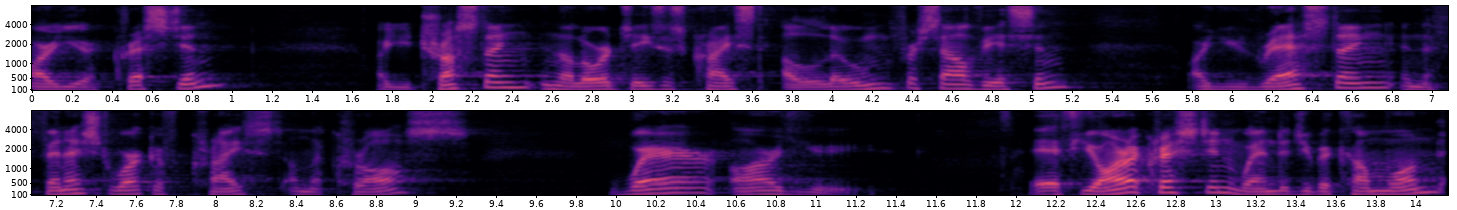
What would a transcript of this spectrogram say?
Are you a Christian? Are you trusting in the Lord Jesus Christ alone for salvation? Are you resting in the finished work of Christ on the cross? Where are you? If you are a Christian, when did you become one?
